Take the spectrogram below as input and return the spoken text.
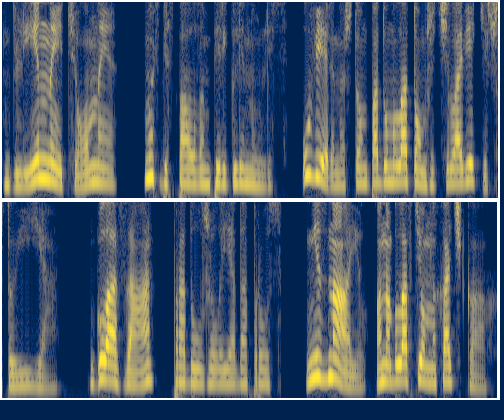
«Длинные, темные». Мы с Беспаловым переглянулись. Уверена, что он подумал о том же человеке, что и я. «Глаза?» — продолжила я допрос. «Не знаю. Она была в темных очках.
